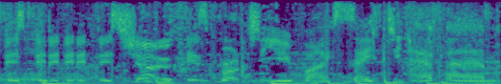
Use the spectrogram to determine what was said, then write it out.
this, this, show is brought to you by Safety FM.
